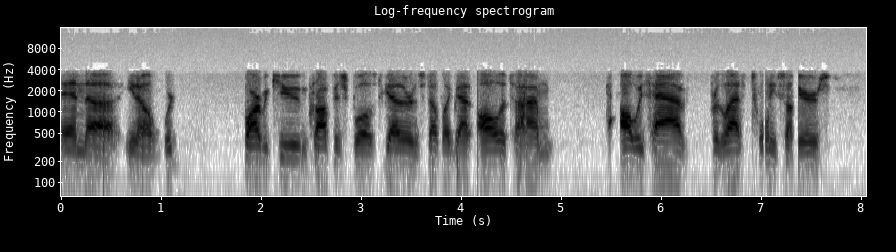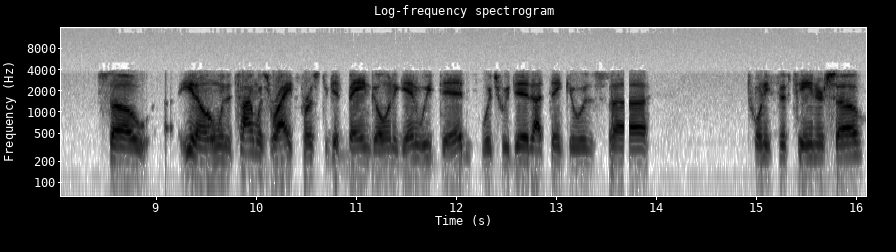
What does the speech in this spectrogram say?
and uh, you know we're barbecue and crawfish boils together and stuff like that all the time. Always have for the last twenty something years. So you know when the time was right for us to get Bane going again, we did, which we did. I think it was uh, 2015 or so.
